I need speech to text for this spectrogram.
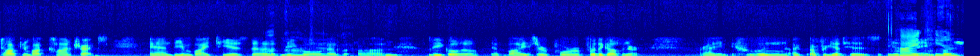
talking about contracts, and the invitee is the What legal contracts? uh, Hmm. legal advisor for, for the governor, right? Who I, I forget his, his Hi, name. Ken.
